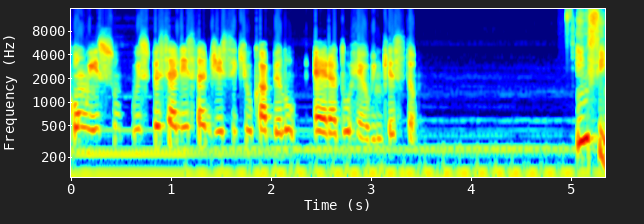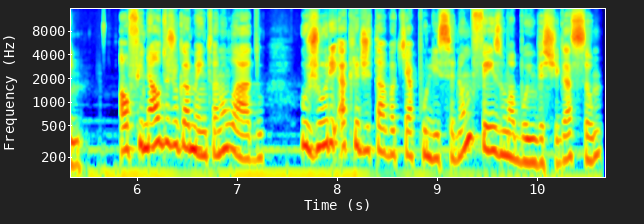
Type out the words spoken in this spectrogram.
Com isso, o especialista disse que o cabelo era do réu em questão. Enfim, ao final do julgamento anulado, o júri acreditava que a polícia não fez uma boa investigação,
